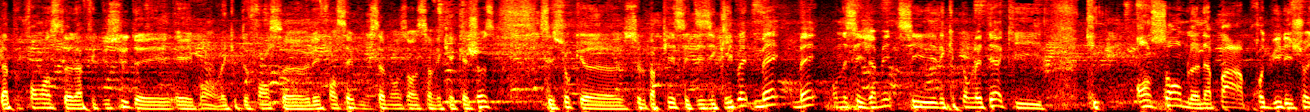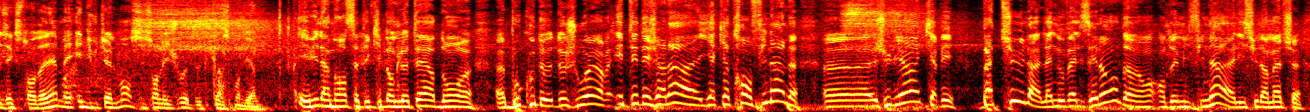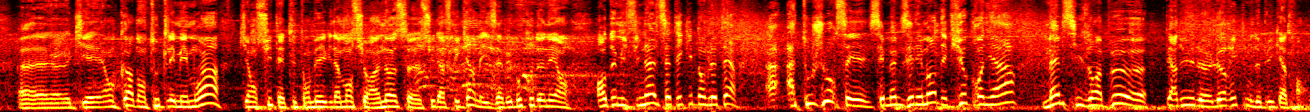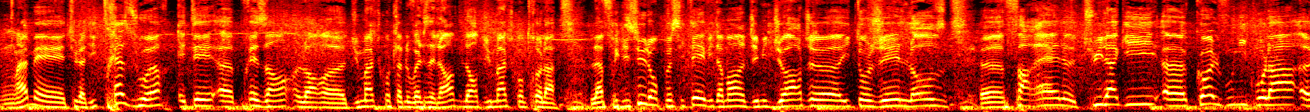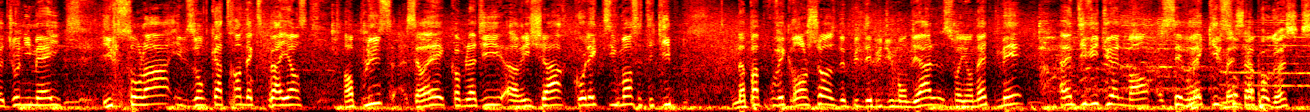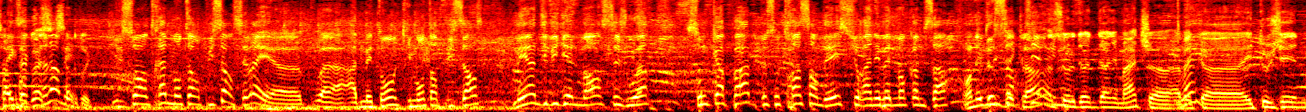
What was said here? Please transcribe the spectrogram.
la performance de l'Afrique du Sud et, bon l'équipe de France, euh, les Français, vous savez, on savait quelque chose. C'est sûr que sur le papier c'est déséquilibré, mais mais on ne sait jamais si l'équipe d'Angleterre qui qui ensemble n'a pas produit des choses extraordinaires, mais individuellement ce sont les joueurs de classe mondiale. Évidemment, cette équipe d'Angleterre dont euh, beaucoup de, joueurs étaient déjà là il y a 4 ans en finale. Euh, Julien qui avait battu la, Nouvelle-Zélande en, demi-finale à l'issue d'un match euh, qui est encore dans toutes les mémoires, qui ensuite était tombé évidemment sur un os sud-africain, mais ils avaient beaucoup donné en, demi-finale. Cette équipe d'Angleterre a, toujours ces, mêmes éléments, des vieux grognards, même s'ils ont un peu perdu le, rythme depuis 4 ans. Ouais, mais tu l'as dit, 13 joueurs étaient présents lors du match contre la Nouvelle-Zélande, lors du match contre l'Afrique du Sud. On peut citer évidemment Jamie George, euh, Itoge, Lowe's, euh, Farrell, Tuilagi, euh, Cole, Vunipola, Johnny Ils sont là, ils ont 4 ans d'expérience. En plus, c'est vrai, comme l'a dit Richard, collectivement, cette équipe n'a pas prouvé grand chose depuis le début du mondial, soyons nets, mais individuellement, c'est vrai qu'ils sont ça progresse, ça progresse, Ils sont en train de monter en puissance, c'est vrai, euh, admettons qu'ils montent en puissance, mais individuellement, ces joueurs sont capables de se transcender sur un événement comme ça. On a vu des éclats sur le dernier match euh, avec euh,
